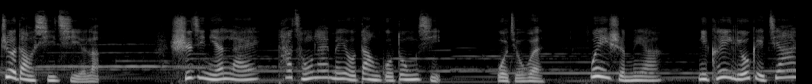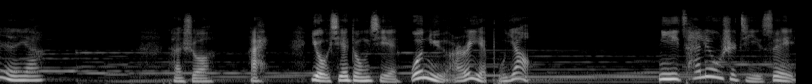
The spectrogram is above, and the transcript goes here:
这倒稀奇了。十几年来，他从来没有当过东西。我就问：“为什么呀？你可以留给家人呀。”他说：“哎，有些东西我女儿也不要。你才六十几岁，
